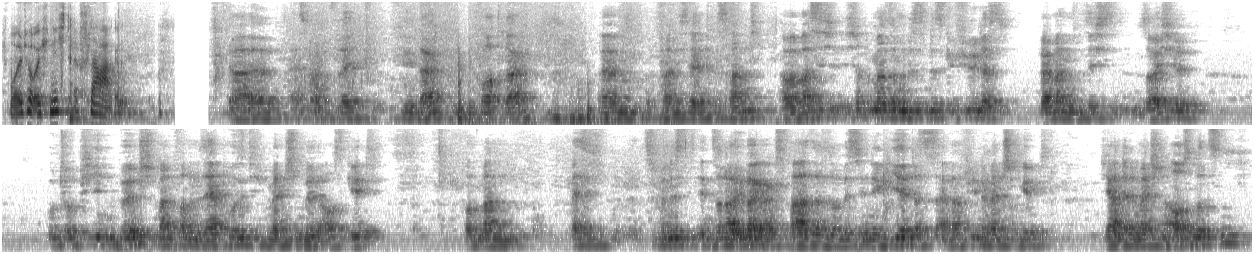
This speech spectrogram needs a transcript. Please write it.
Ich wollte euch nicht erschlagen. Ja, äh, erstmal vielleicht vielen Dank für den Vortrag. Ähm, fand ich sehr interessant. Aber was ich, ich habe immer so ein bisschen das Gefühl, dass wenn man sich solche Utopien wünscht, man von einem sehr positiven Menschenbild ausgeht. Und man, also zumindest in so einer Übergangsphase so ein bisschen negiert, dass es einfach viele Menschen gibt, die andere Menschen ausnutzen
